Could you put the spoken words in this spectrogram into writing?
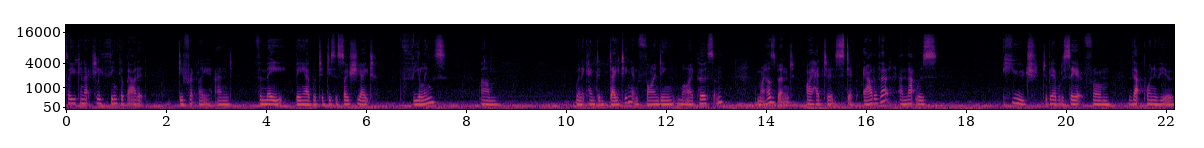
so you can actually think about it differently. And for me, being able to disassociate feelings um, when it came to dating and finding my person, my husband, I had to step out of it, and that was huge to be able to see it from that point of view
